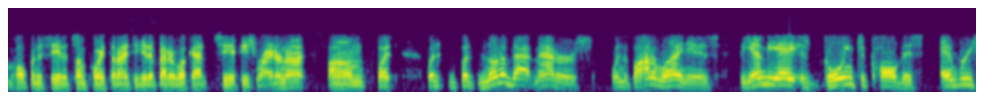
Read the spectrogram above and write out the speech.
I'm hoping to see it at some point tonight to get a better look at it, see if he's right or not. Um, but but but none of that matters when the bottom line is the NBA is going to call this every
